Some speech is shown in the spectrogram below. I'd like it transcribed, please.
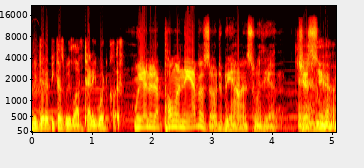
we did it because we love Teddy Woodcliff. We ended up pulling the episode, to be honest with you. Just, Yeah.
